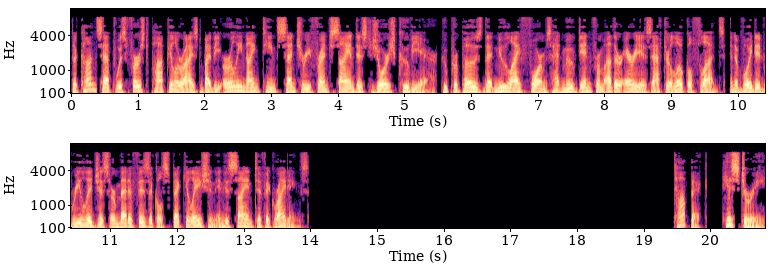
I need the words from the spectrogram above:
The concept was first popularized by the early 19th-century French scientist Georges Cuvier, who proposed that new life forms had moved in from other areas after local floods, and avoided religious or metaphysical speculation in his scientific writings. History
